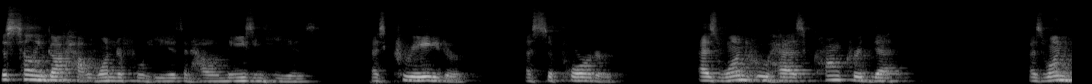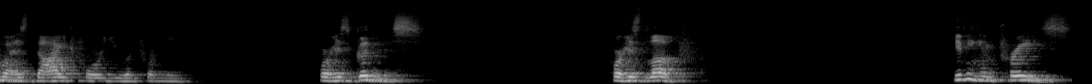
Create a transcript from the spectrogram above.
Just telling God how wonderful He is and how amazing He is as creator, as supporter, as one who has conquered death, as one who has died for you and for me, for His goodness, for His love. Giving Him praise,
